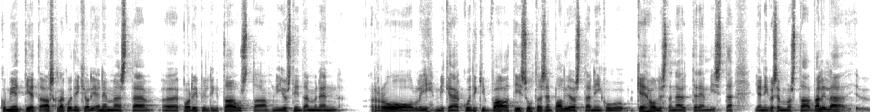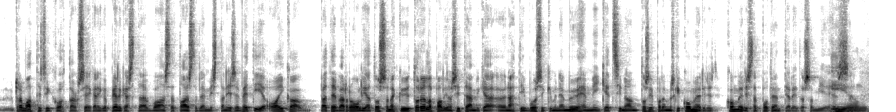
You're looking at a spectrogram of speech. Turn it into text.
kun miettii, että Arskalla kuitenkin oli enemmän sitä bodybuilding-taustaa, niin justiin tämmöinen rooli, mikä kuitenkin vaatii suhteellisen paljon sitä niin kuin kehollista näyttelemistä ja niin kuin semmoista välillä dramaattisia kohtauksia, eikä niin kuin pelkästään vaan sitä taistelemista, niin se veti aika pätevä rooli. Ja tuossa näkyy todella paljon sitä, mikä nähtiin vuosikymmeniä myöhemminkin, että siinä on tosi paljon myöskin komedista potentiaalia tuossa miehessä. Niin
